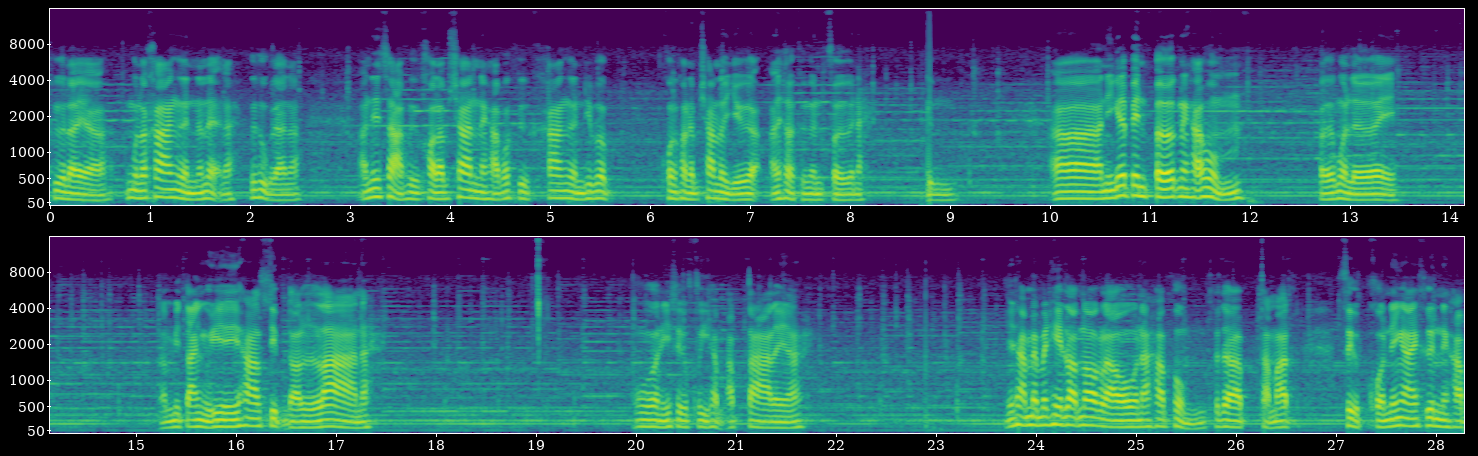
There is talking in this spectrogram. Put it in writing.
คืออะไรอะมูลค่าเงินนั่นแหละนะก็ถูกแล้วนะ อันที่สามคือ corruption นะครับ ก็คือค่าเงินที่แบบคน corruption เราเยอะอันที่สองคือเงินเฟ้อนะดึงอันนี้ก็เป็นเปิร์กนะครับผมเปิร์กหมดเลยมีตังอยู่ที่ห้าสิบดอลลาร์นะ โอ้อันนี้ซื้อฟรีครับอัพตาเลยนะ นี่ทำเป็นประเทศรอบนอกเรานะครับ ผมก็จะสามารถสืบค้นได้ง่ายขึ้นนะครับ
